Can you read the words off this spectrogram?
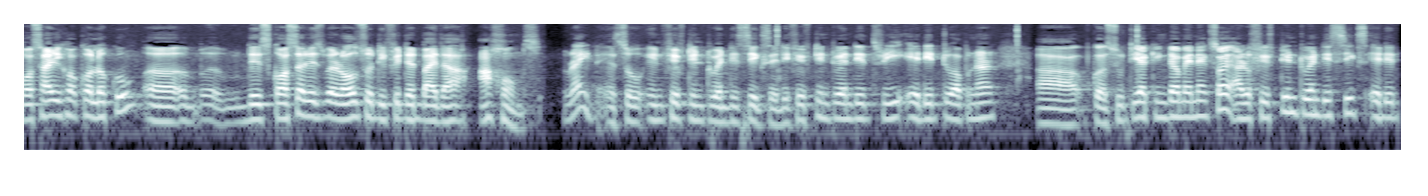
কছাৰীসকলকো this Kacharis were also' defeated by the Ahoms right so' in fifteen twenty six AD fifteen twenty three এডিতটো আপোনাৰ চুতীয়া কিংডম এনেক্স হয় আৰু ফিফটিন টুৱেণ্টি ছিক্স এডিত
